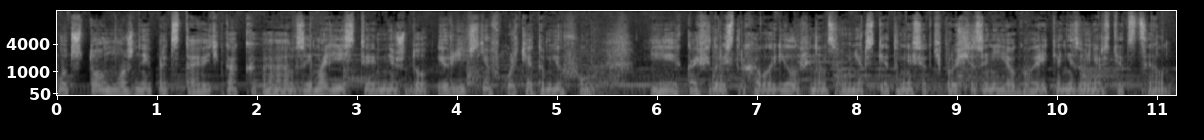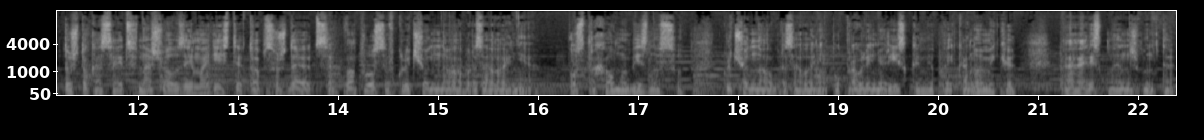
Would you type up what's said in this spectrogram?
Вот что можно и представить как э, взаимодействие между юридическим факультетом ЮФУ и кафедрой страховое дело финансового университета. Мне все-таки проще за нее говорить, а не за университет в целом. То, что касается нашего взаимодействия, то обсуждаются вопросы включенного образования по страховому бизнесу, включенного образования по управлению рисками, по экономике э, риск-менеджмента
